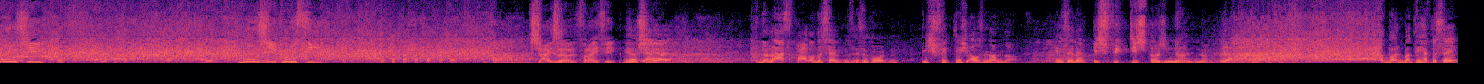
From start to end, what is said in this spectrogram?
Mushi! Mushi Pussy! Scheiße, Freifik Yeah, Mushi. yeah, yeah, yeah. The last part of the sentence is important. Ich fick dich auseinander. Can you say that? Ich fick dich auseinander. Uh, But, but you have to say,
